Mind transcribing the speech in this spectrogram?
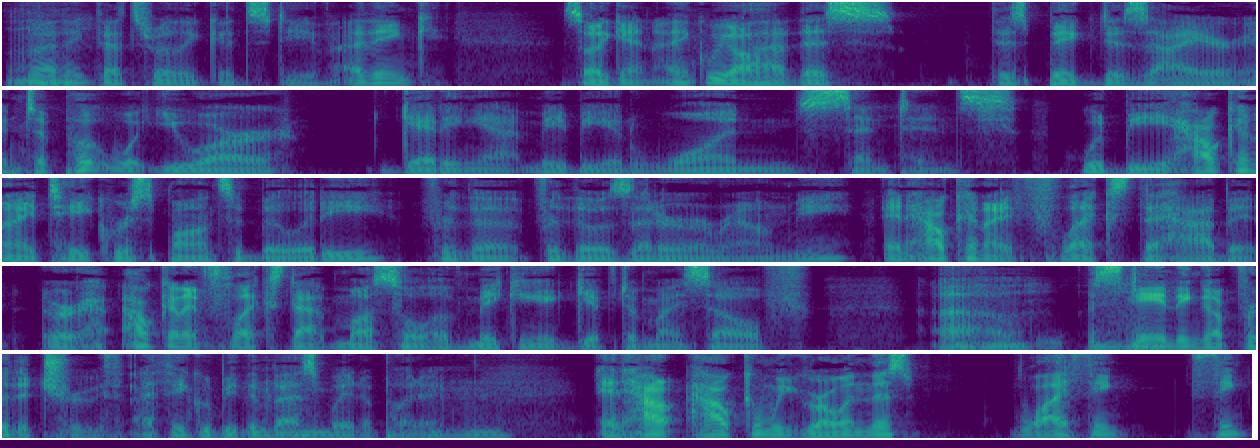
No, I mm-hmm. think that's really good, Steve. I think so. Again, I think we all have this this big desire, and to put what you are getting at maybe in one sentence would be how can I take responsibility for the for those that are around me? And how can I flex the habit or how can I flex that muscle of making a gift of myself uh, mm-hmm. Mm-hmm. standing up for the truth I think would be the best mm-hmm. way to put it. And how how can we grow in this? Well I think think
